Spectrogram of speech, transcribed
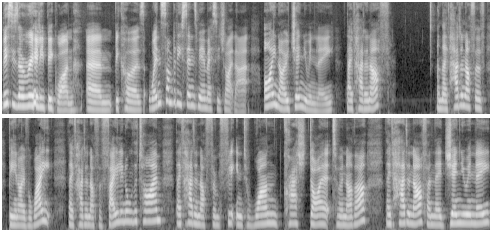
this is a really big one um, because when somebody sends me a message like that, I know genuinely they've had enough and they've had enough of being overweight. They've had enough of failing all the time. They've had enough from flitting to one crash diet to another. They've had enough and they're genuinely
